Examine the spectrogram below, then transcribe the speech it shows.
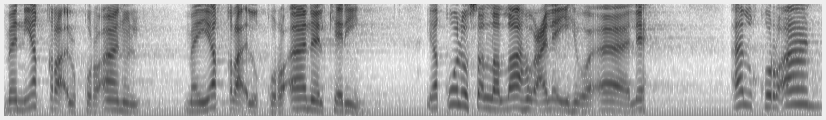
من يقرأ القرآن من يقرأ القرآن الكريم. يقول صلى الله عليه وآله القرآن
